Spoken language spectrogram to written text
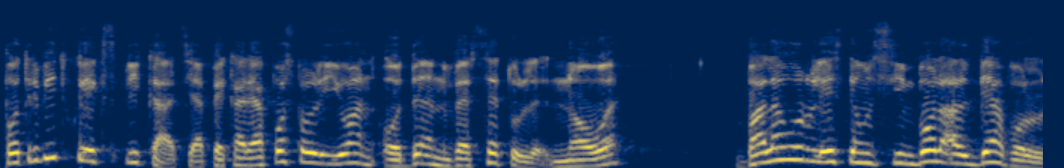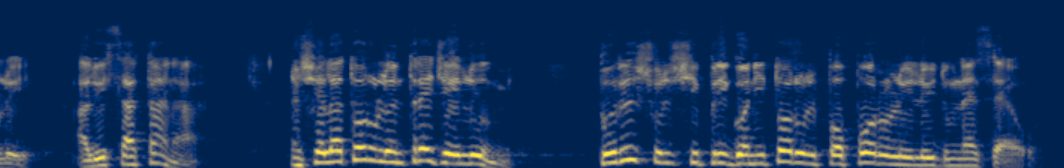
Potrivit cu explicația pe care apostolul Ioan o dă în versetul 9, balaurul este un simbol al diavolului, al lui satana, înșelătorul întregei lumi, pârâșul și prigonitorul poporului lui Dumnezeu.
